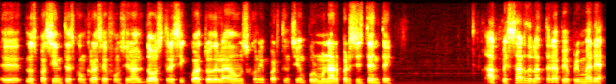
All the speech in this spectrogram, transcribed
eh, los pacientes con clase funcional 2, 3 y 4 de la OMS con hipertensión pulmonar persistente, a pesar de la terapia primaria,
